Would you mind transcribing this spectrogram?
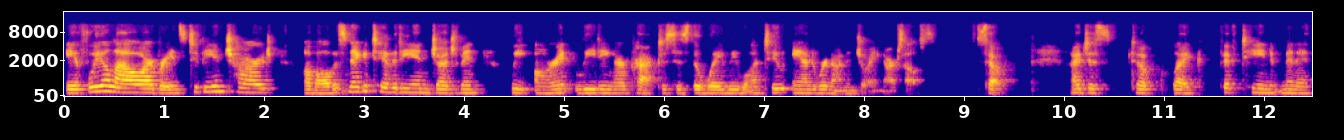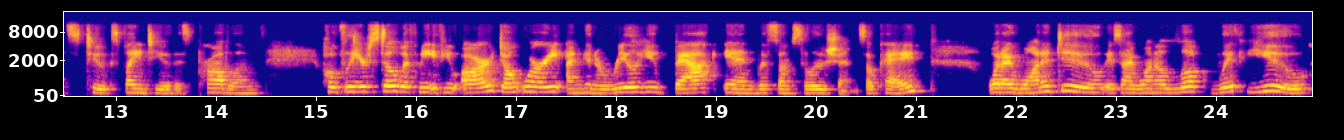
if we allow our brains to be in charge of all this negativity and judgment, we aren't leading our practices the way we want to, and we're not enjoying ourselves. So, I just took like 15 minutes to explain to you this problem. Hopefully, you're still with me. If you are, don't worry. I'm going to reel you back in with some solutions. Okay. What I want to do is, I want to look with you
